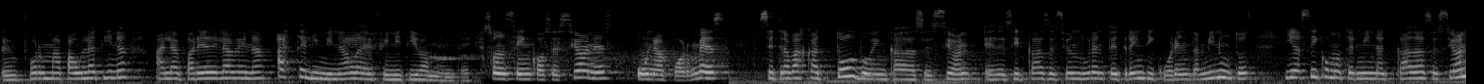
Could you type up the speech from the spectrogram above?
en forma paulatina a la pared de la vena hasta eliminarla definitivamente. Son cinco sesiones, una por mes. Se trabaja todo en cada sesión, es decir, cada sesión dura entre 30 y 40 minutos y así como termina cada sesión,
